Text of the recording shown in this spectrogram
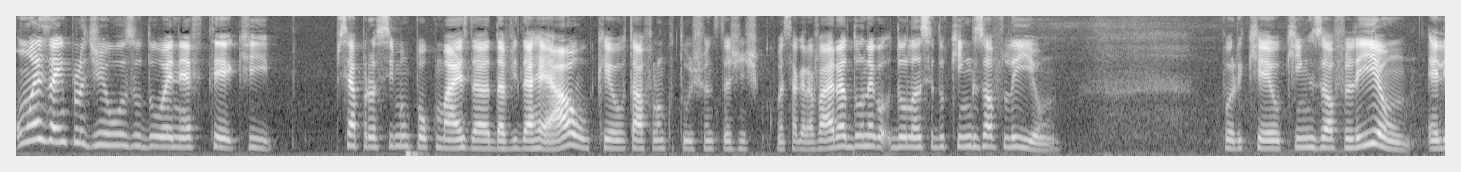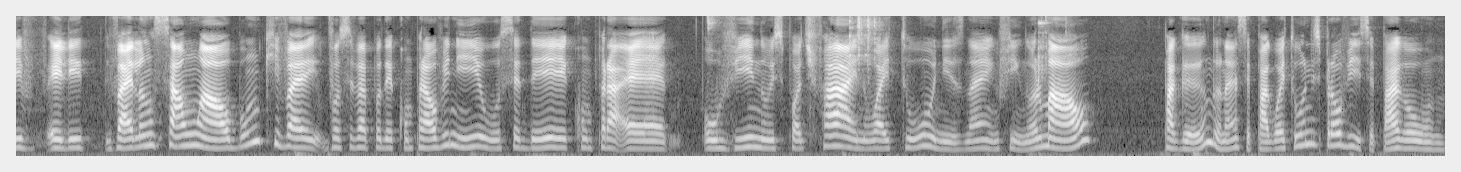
Um exemplo de uso do NFT que se aproxima um pouco mais da, da vida real, que eu tava falando com o Tuxo antes da gente começar a gravar, era do, do lance do Kings of Leon. Porque o Kings of Leon, ele, ele vai lançar um álbum que vai, você vai poder comprar o vinil, o CD, comprar, é, ouvir no Spotify, no iTunes, né? Enfim, normal, pagando, né? Você paga o iTunes para ouvir, você paga o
